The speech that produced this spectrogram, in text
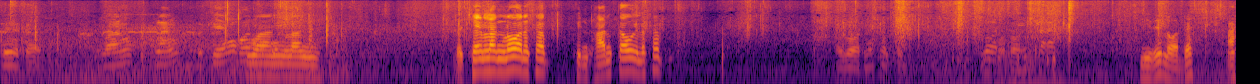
เลิกครับวางหลังตะแคงก่อนวางลังแต่แข้งลังล้อนะครับขึ้นฐานเก้าอีกแล้วครับไอ้รอดนะครับผมหลอดสีฟ้านี่ได้หลอดนะอะ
